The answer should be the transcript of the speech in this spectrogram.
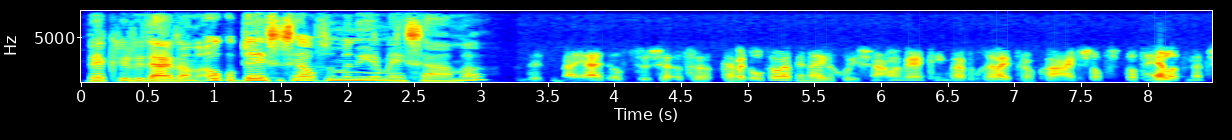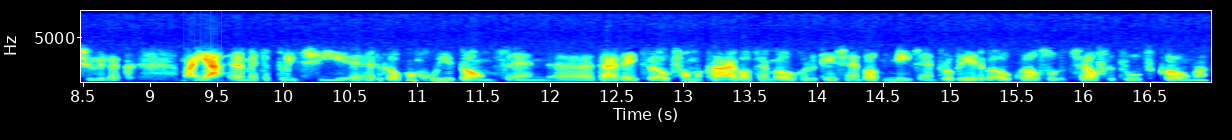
Werken jullie daar dan ook op dezezelfde manier mee samen? Nou ja, dat, met Otto heb je een hele goede samenwerking. Wij begrijpen elkaar, dus dat, dat helpt natuurlijk. Maar ja, met de politie heb ik ook een goede band. En daar weten we ook van elkaar wat er mogelijk is en wat niet. En proberen we ook wel tot hetzelfde doel te komen.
